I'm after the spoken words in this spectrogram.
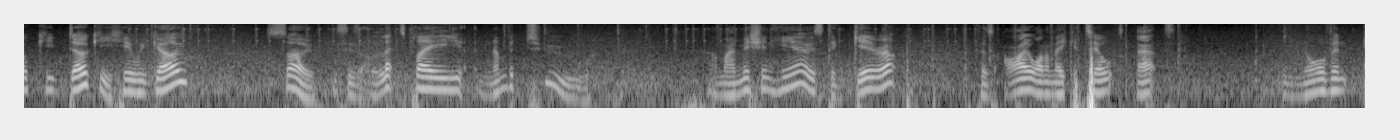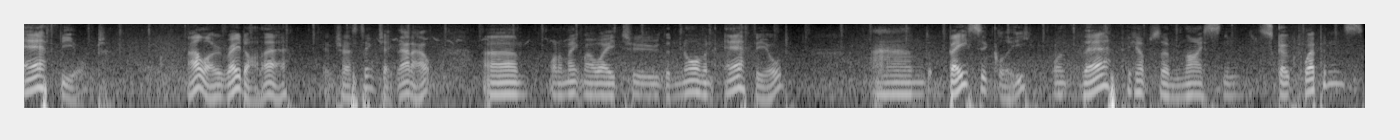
Okie dokie, here we go. So, this is Let's Play number two. And my mission here is to gear up, because I want to make a tilt at the Northern Airfield. Hello, radar there. Interesting, check that out. Um, want to make my way to the Northern Airfield, and basically, once there, pick up some nice scoped weapons,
